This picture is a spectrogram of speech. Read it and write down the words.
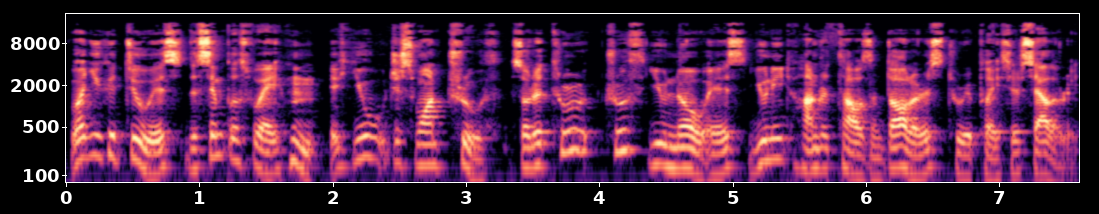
What you could do is the simplest way, hmm, if you just want truth. So the tr- truth you know is you need $100,000 to replace your salary.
